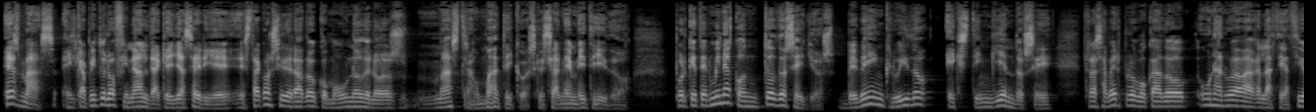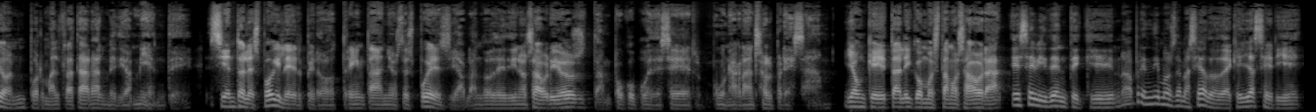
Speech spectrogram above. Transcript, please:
Es más, el capítulo final de aquella serie está considerado como uno de los más traumáticos que se han emitido, porque termina con todos ellos, bebé incluido, extinguiéndose tras haber provocado una nueva glaciación por maltratar al medio ambiente. Siento el spoiler, pero 30 años después, y hablando de dinosaurios, tampoco puede ser una gran sorpresa. Y aunque tal y como estamos ahora, es evidente que no aprendimos demasiado de aquella serie,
